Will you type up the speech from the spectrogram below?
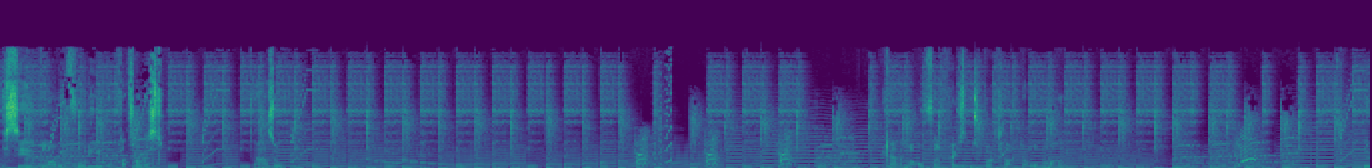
Ich sehe, glaube ich, wo die Plattform ist. Da so. Ich lade mal auf, dann kann ich einen Superschlag da oben machen. Nö.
